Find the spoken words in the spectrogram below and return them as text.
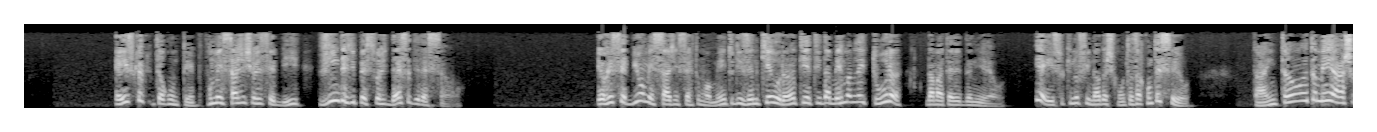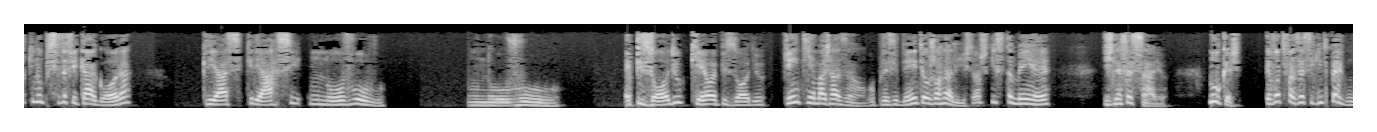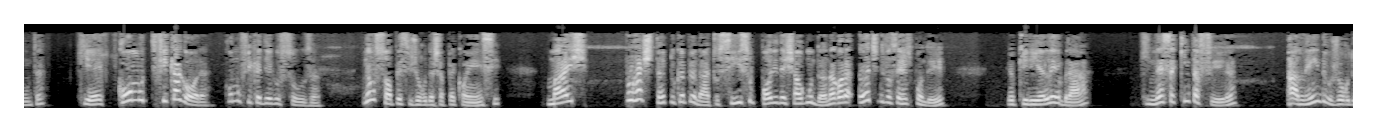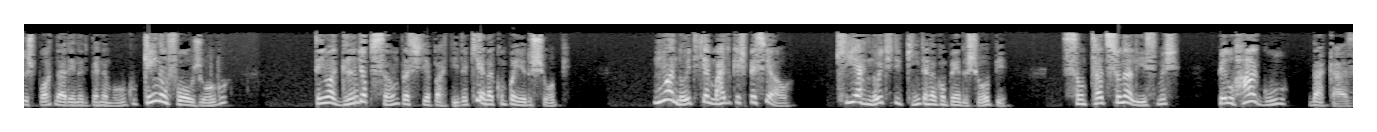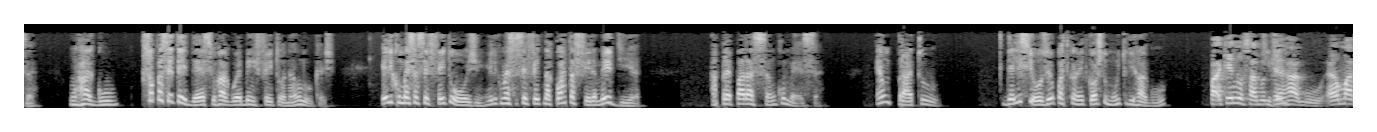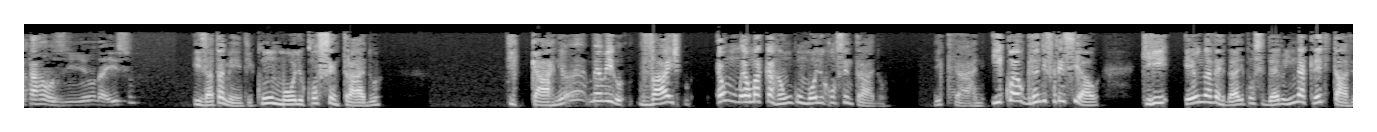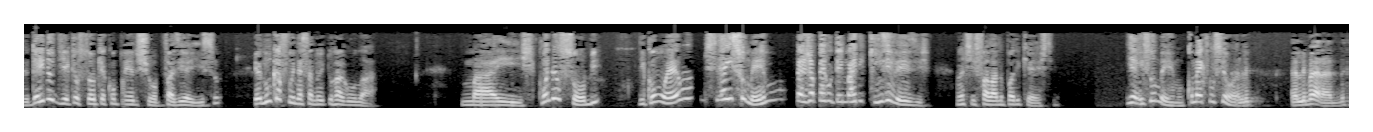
É isso que eu acredito há algum tempo. Por mensagens que eu recebi, vindas de pessoas dessa direção. Eu recebi uma mensagem em certo momento dizendo que Euran tinha tido a mesma leitura da matéria de Daniel. E é isso que no final das contas aconteceu. Tá? Então eu também acho que não precisa ficar agora criar-se criar um novo um novo episódio, que é o episódio quem tinha mais razão, o presidente ou o jornalista. Eu acho que isso também é desnecessário. Lucas, eu vou te fazer a seguinte pergunta, que é como fica agora? Como fica Diego Souza? Não só para esse jogo da Chapecoense, mas para o restante do campeonato, se isso pode deixar algum dano. Agora, antes de você responder, eu queria lembrar que nessa quinta-feira, além do jogo do esporte na Arena de Pernambuco, quem não for ao jogo, tem uma grande opção para assistir a partida, que é na companhia do Chopp, numa noite que é mais do que especial. Que as noites de quinta na companhia do Chopp são tradicionalíssimas pelo ragu da casa. Um ragu, só para você ter ideia se o ragu é bem feito ou não, Lucas. Ele começa a ser feito hoje, ele começa a ser feito na quarta-feira, meio-dia. A preparação começa. É um prato delicioso. Eu particularmente gosto muito de ragu. Para quem não sabe o que, Que é vem- ragu, é um macarrãozinho, não é isso? Exatamente. Com um molho concentrado de carne. Ah, Meu amigo, vai. É um, é um macarrão com molho concentrado de carne. E qual é o grande diferencial? Que eu, na verdade, considero inacreditável. Desde o dia que eu soube que a companhia do show fazia isso, eu nunca fui nessa noite do Ragu lá. Mas, quando eu soube de como é, eu, é isso mesmo. Eu já perguntei mais de 15 vezes antes de falar no podcast. E é isso mesmo. Como é que É, funciona? li- é liberado, né?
